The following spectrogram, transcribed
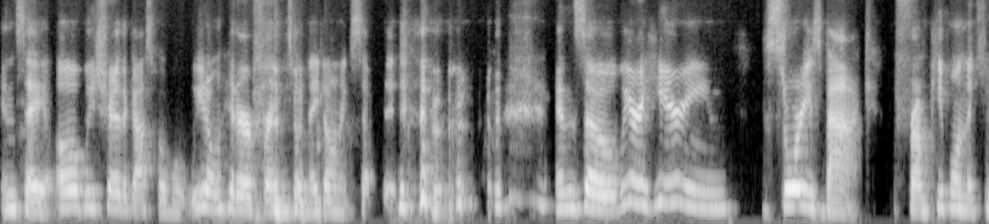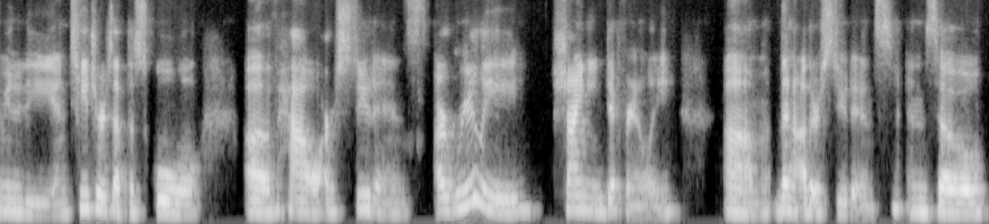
and say, "Oh, we share the gospel, but we don't hit our friends when they don't accept it." and so we are hearing stories back from people in the community and teachers at the school of how our students are really shining differently um, than other students. And so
